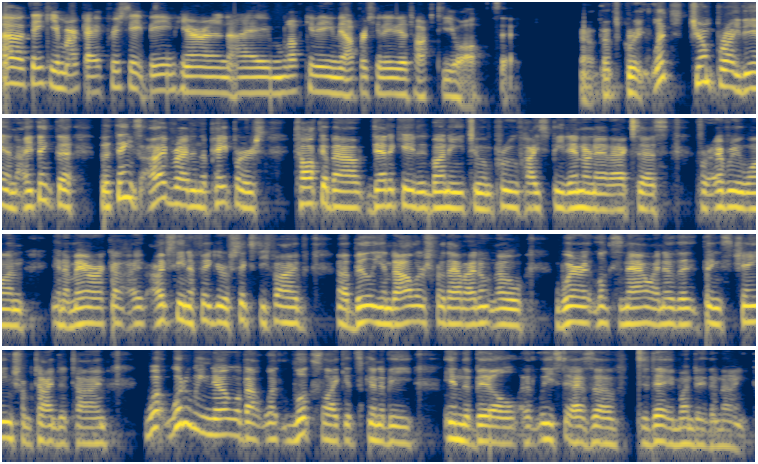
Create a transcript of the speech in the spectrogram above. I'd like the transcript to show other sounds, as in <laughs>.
Oh, thank you, Mark. I appreciate being here and I'm welcoming the opportunity to talk to you all. So yeah, that's great. Let's jump right in. I think the, the things I've read in the papers talk about dedicated money to improve high speed internet access for everyone in America. I, have seen a figure of $65 uh, billion for that. I don't know where it looks now. I know that things change from time to time what what do we know about what looks like it's going to be in the bill, at least as of today, Monday the 9th?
